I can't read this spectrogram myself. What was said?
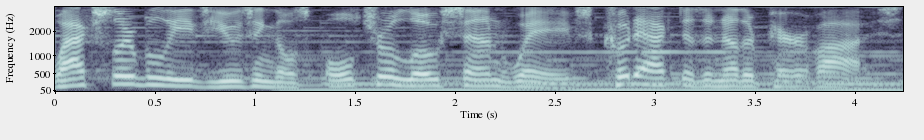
Waxler believes using those ultra low sound waves could act as another pair of eyes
